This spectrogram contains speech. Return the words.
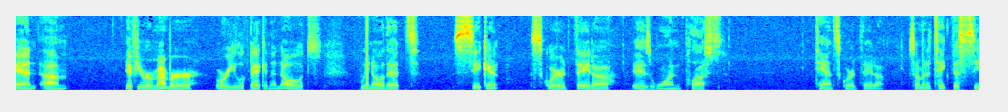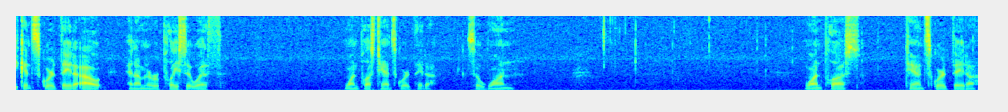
And um, if you remember, or you look back in the notes, we know that secant squared theta is 1 plus tan squared theta. So I'm going to take this secant squared theta out and I'm going to replace it with 1 plus tan squared theta. So 1 1 plus tan squared theta.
